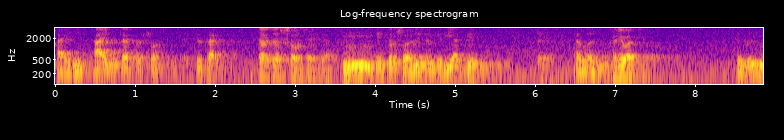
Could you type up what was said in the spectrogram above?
થાય નહીં. થાય તરત સોલ્વ થઈ જાય. શું થાય? તરત જ solve થઈ જાય. હમ એક થોડું સોલ્યુશન કરી આપીએ. ખરી વાત છે. ને?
